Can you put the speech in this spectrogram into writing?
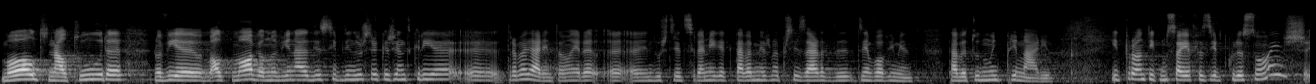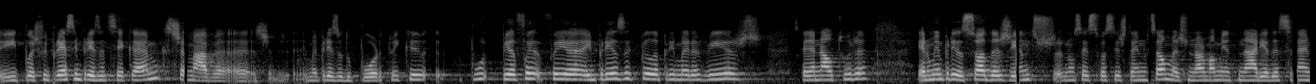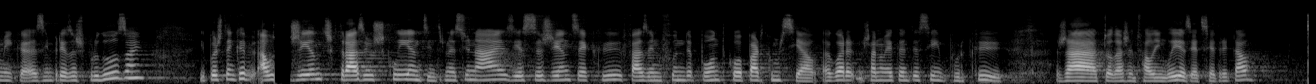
moldes na altura, não havia automóvel, não havia nada desse tipo de indústria que a gente queria uh, trabalhar. Então era a, a, indústria de cerâmica que estava mesmo a precisar de desenvolvimento. Estava tudo muito primário. E pronto, e comecei a fazer decorações e depois fui para essa empresa de Secam, que se chamava, eh, uma empresa do Porto, e que foi, foi a empresa que pela primeira vez calhar na altura era uma empresa só de agentes, não sei se vocês têm noção, mas normalmente na área da cerâmica as empresas produzem e depois tem que há os agentes que trazem os clientes internacionais e esses agentes é que fazem no fundo a ponte com a parte comercial. Agora já não é tanto assim porque já toda a gente fala inglês, etc e tal,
